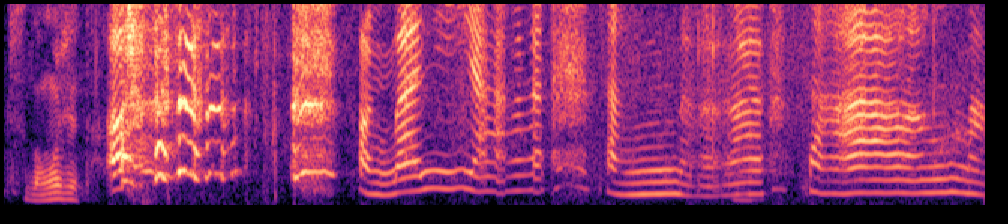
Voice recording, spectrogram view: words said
진짜 너무 싫다. 장난이야. 장난, 장난.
